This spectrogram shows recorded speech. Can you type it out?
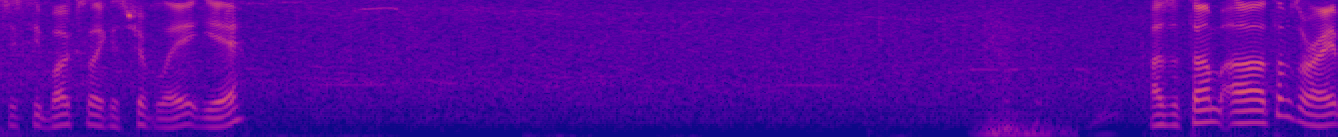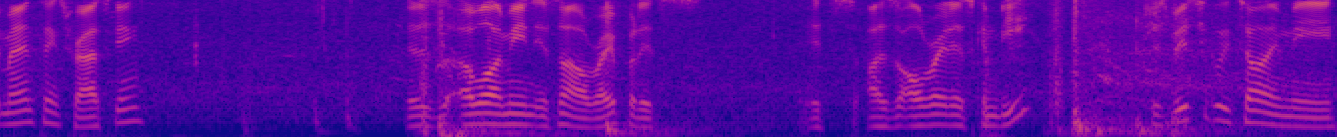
60 bucks like it's AAA, yeah. How's the thumb? Uh, thumb's alright, man. Thanks for asking. Is uh, well, I mean, it's not alright, but it's it's as alright as can be. She's basically telling me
